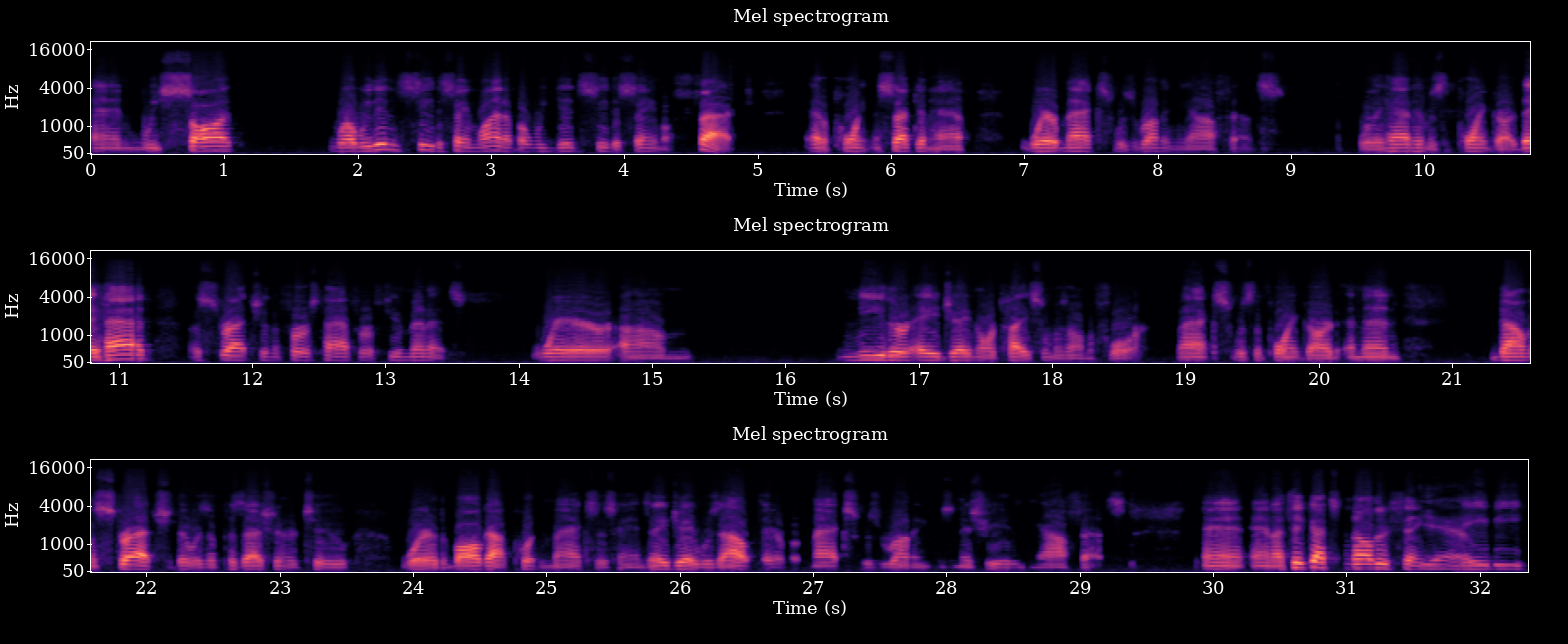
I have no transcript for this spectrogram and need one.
and we saw it. Well, we didn't see the same lineup, but we did see the same effect at a point in the second half where Max was running the offense, where they had him as the point guard. They had a stretch in the first half for a few minutes where um, neither AJ nor Tyson was on the floor. Max was the point guard, and then down the stretch there was a possession or two where the ball got put in Max's hands. AJ was out there, but Max was running, was initiating the offense, and and I think that's another thing. Yeah. Maybe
